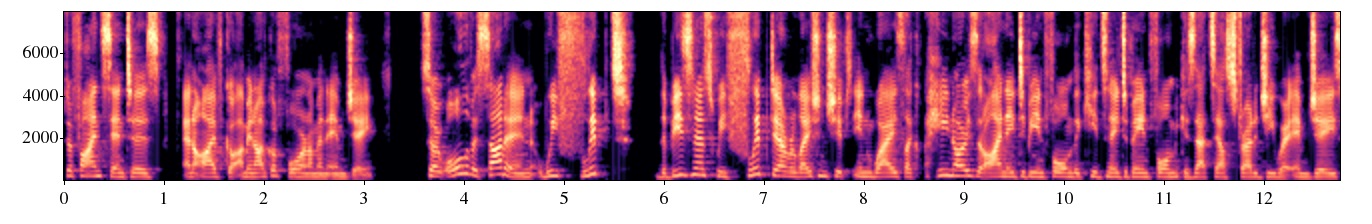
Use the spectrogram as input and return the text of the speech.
defined centers, and I've got, I mean, I've got four and I'm an MG. So all of a sudden, we flipped the business, we flipped our relationships in ways like he knows that I need to be informed, the kids need to be informed because that's our strategy. We're MGs.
